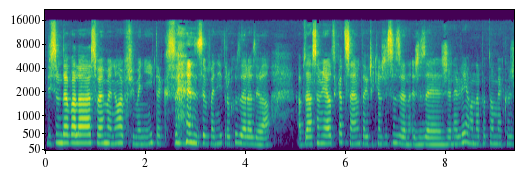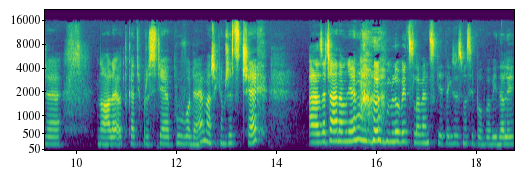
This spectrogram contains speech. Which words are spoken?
když jsem dávala své minulé příjmení, tak se, se paní trochu zarazila. A ptala jsem mě, odkud jsem, tak říkám, že jsem ze, ze Ženevy a ona potom jakože, no ale odkud prostě původem a říkám, že z Čech. A začala na mě mluvit slovensky, takže jsme si popovídali.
